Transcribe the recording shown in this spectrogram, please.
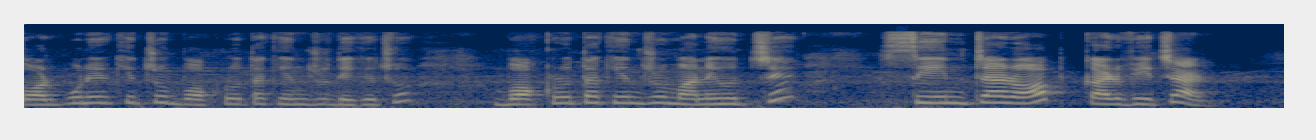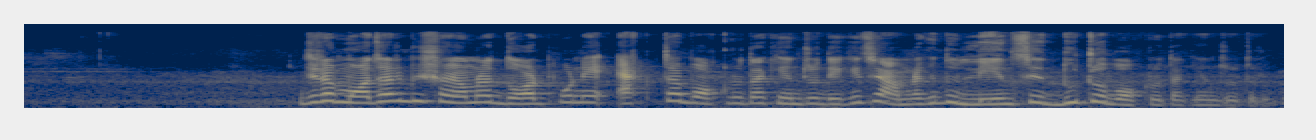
দর্পণের ক্ষেত্রে বক্রতা কেন্দ্র দেখেছ। বক্রতা কেন্দ্র মানে হচ্ছে সেন্টার অফ কার্ভেচার যেটা মজার বিষয়, আমরা দর্পণে একটা বক্রতা কেন্দ্র দেখেছি, আমরা কিন্তু লেন্সে দুটো বক্রতা কেন্দ্র ধরব।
